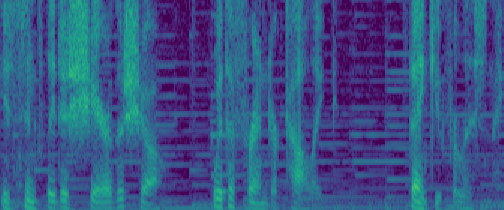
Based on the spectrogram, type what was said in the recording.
is simply to share the show with a friend or colleague. Thank you for listening.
